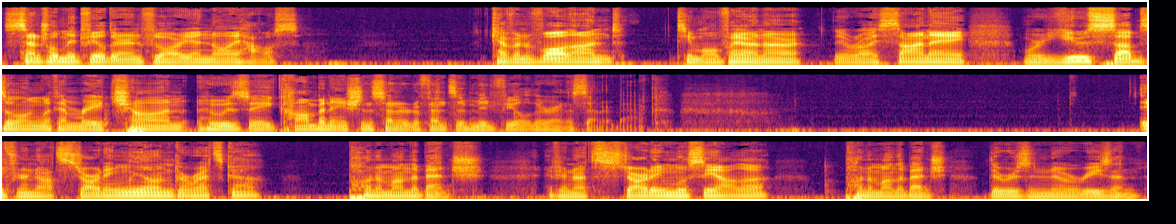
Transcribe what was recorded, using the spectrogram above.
central midfielder in Florian Neuhaus. Kevin Volland, Timo Werner, Leroy Sané were used subs along with Emre Can, who is a combination center defensive midfielder and a center back. If you're not starting Leon Goretzka, put him on the bench. If you're not starting Musiala, put him on the bench. There is no reason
